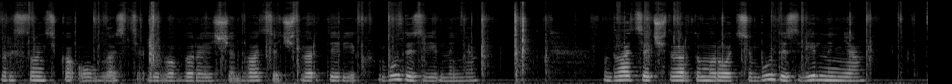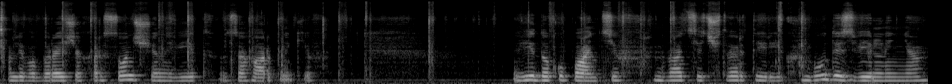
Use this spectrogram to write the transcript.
Херсонська область, Лівобережжя, 24 рік. Буде звільнення. У 24-му році буде звільнення Лівобережжя Херсонщини від загарбників, від окупантів. 24 рік. Буде звільнення.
